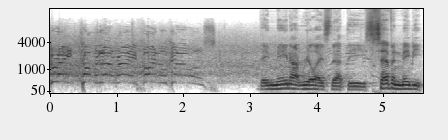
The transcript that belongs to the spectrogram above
great Copa del Rey final goals. They may not realize that the seven, maybe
